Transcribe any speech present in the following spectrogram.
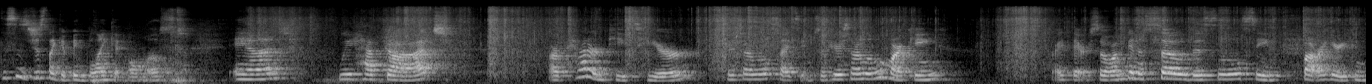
This is just like a big blanket almost. And we have got our pattern piece here. Here's our little side seam. So here's our little marking right there. So I'm gonna sew this little seam spot right here. You can,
